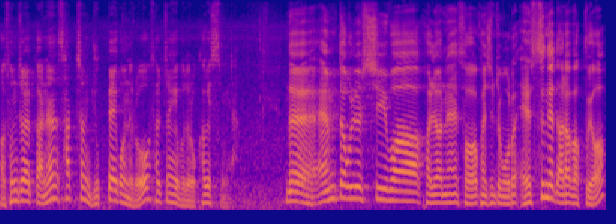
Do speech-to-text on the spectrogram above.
어, 손절가는 4,600원으로 설정해 보도록 하겠습니다. 네, MWC와 관련해서 관심점으로 S넷 알아봤고요.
